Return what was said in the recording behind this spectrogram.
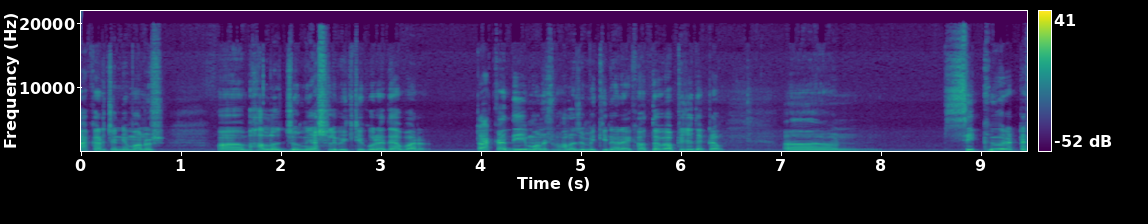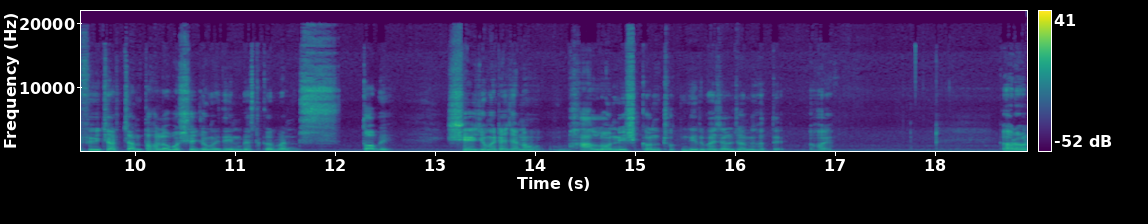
টাকার জন্য মানুষ ভালো জমি আসলে বিক্রি করে দেয়, আবার টাকা দিয়ে মানুষ ভালো জমি কিনে রাখে। অতএব আপনি যদি একটা সিকিউর একটা ফিউচার চান, তাহলে অবশ্যই জমিতে ইনভেস্ট করবেন। তবে সেই জমিটা যেন ভালো, নিষ্কণ্ঠক, নির্ভেজাল জমি হতে হয়। কারণ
